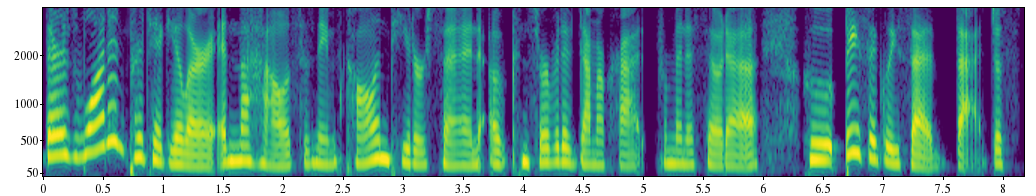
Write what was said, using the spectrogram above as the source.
There's one in particular in the House. His name's Collin Peterson, a conservative Democrat from Minnesota, who basically said that, just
